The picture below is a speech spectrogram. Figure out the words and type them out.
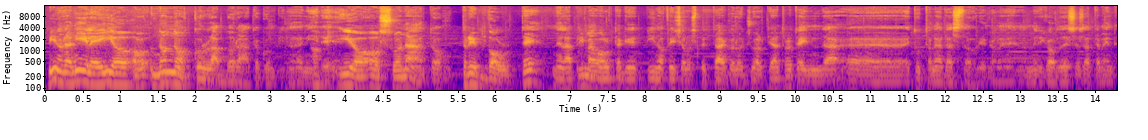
Pino Daniele, io non ho collaborato con Pino Daniele, Ok. io ho suonato tre volte, nella prima volta che Pino fece lo spettacolo giù al Teatro Tenda, eh, è tutta un'altra storia, non, è- non mi ricordo adesso esattamente.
